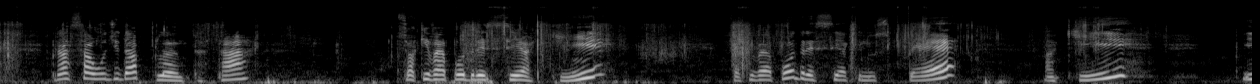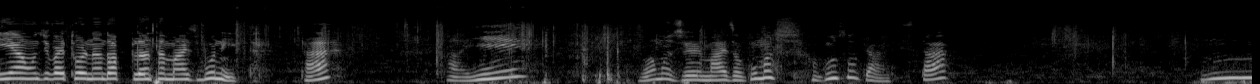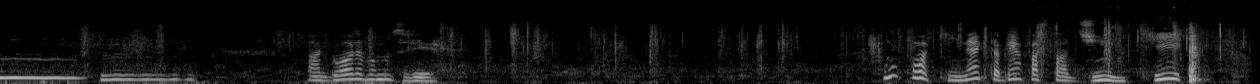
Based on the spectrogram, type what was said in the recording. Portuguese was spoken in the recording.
para a saúde da planta, tá? Isso aqui vai apodrecer aqui. Isso aqui vai apodrecer aqui nos pés aqui e é onde vai tornando a planta mais bonita, tá? Aí vamos ver mais algumas alguns lugares, tá? Hum, hum. Agora vamos ver. Vamos pôr aqui, né? Que tá bem afastadinho aqui.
